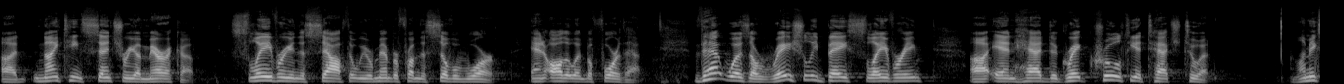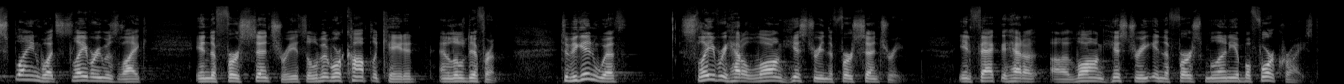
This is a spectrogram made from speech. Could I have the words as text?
uh, 19th century America, slavery in the South that we remember from the Civil War and all that went before that. That was a racially based slavery uh, and had the great cruelty attached to it. Let me explain what slavery was like in the first century. It's a little bit more complicated and a little different. To begin with, slavery had a long history in the first century. In fact, it had a, a, long history in the first millennia before Christ.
